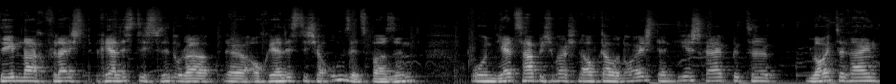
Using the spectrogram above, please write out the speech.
demnach vielleicht realistisch sind oder äh, auch realistischer umsetzbar sind. Und jetzt habe ich eine Aufgabe an euch, denn ihr schreibt bitte Leute rein,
